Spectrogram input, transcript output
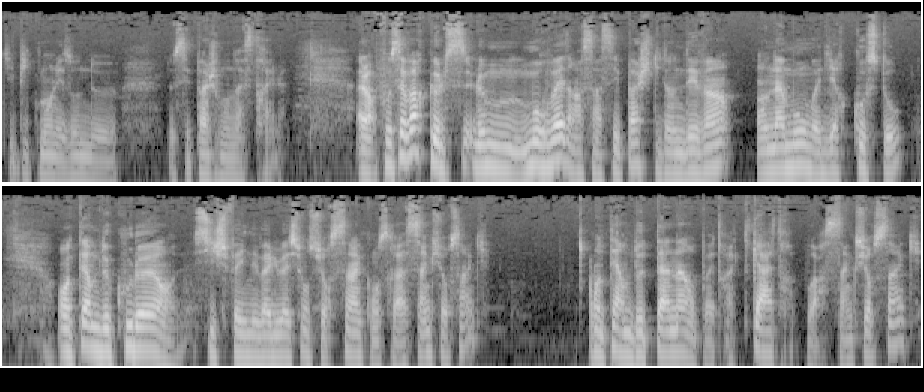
typiquement les zones de, de cépage monastrel. Alors, il faut savoir que le, Mourvèdre, hein, c'est un cépage qui donne des vins en amont, on va dire, costauds. En termes de couleur, si je fais une évaluation sur 5, on serait à 5 sur 5. En termes de tanin, on peut être à 4, voire 5 sur 5.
